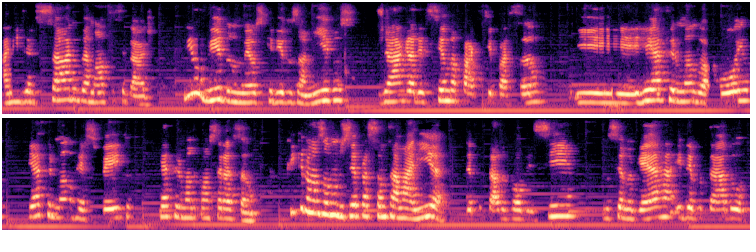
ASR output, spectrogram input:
aniversário da nossa cidade. E ouvido meus queridos amigos, já agradecendo a participação e reafirmando o apoio, reafirmando o respeito, reafirmando consideração. O que, que nós vamos dizer para Santa Maria, deputado Valdeci, Luciano Guerra e deputado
